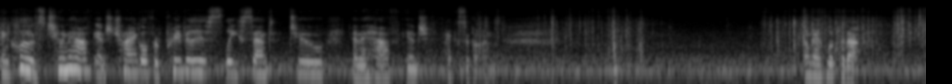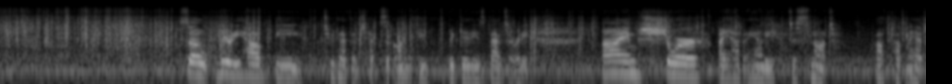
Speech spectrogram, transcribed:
includes two and a half inch triangle for previously sent two and a half inch hexagon. I'm going to look for that. So we already have the two and a half inch hexagon if you've been these bags already. I'm sure I have it handy, just not off the top of my head.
